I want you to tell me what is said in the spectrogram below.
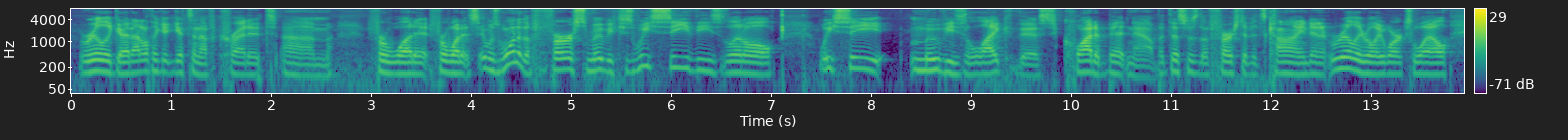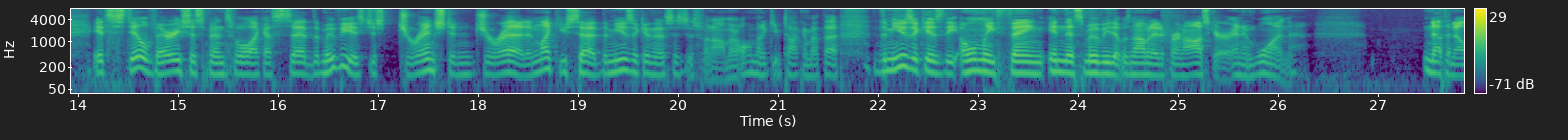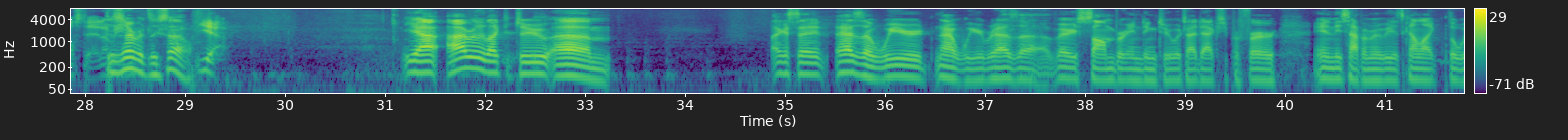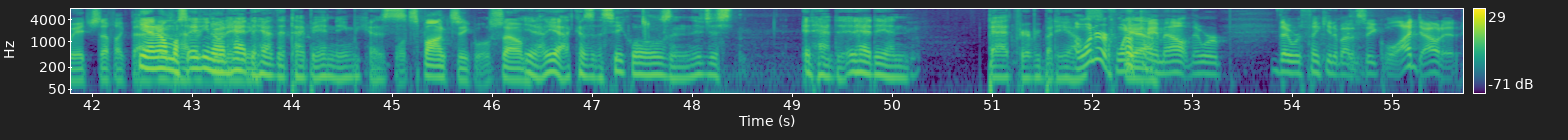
really good. I don't think it gets enough credit um, for what it for what it's. It was one of the first movies because we see these little we see movies like this quite a bit now, but this was the first of its kind, and it really, really works well. It's still very suspenseful. Like I said, the movie is just drenched in dread, and like you said, the music in this is just phenomenal. I'm gonna keep talking about that. The music is the only thing in this movie that was nominated for an Oscar, and it won. Nothing else did. I mean, Deservedly so. yeah. Yeah, I really liked it too. Um, like I said, it has a weird, not weird, but it has a very somber ending to it, which I'd actually prefer in these type of movies. It's kind of like The Witch, stuff like that. yeah, and doesn't almost it, you know it good had to have that type of ending because Well, it spawned sequels, so you know yeah because of the sequels and it just it had to it had to end bad for everybody else. I wonder if when Yeah. it came out, they were they were thinking about a sequel. I doubt it.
